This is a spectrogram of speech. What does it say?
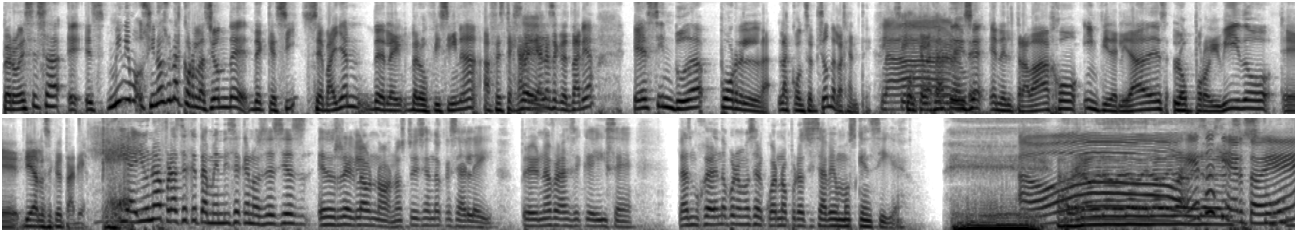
Pero es esa, eh, es mínimo, si no es una correlación de, de que sí, se vayan de la, de la oficina a festejar el día de la secretaria, es sin duda por la concepción de la gente. Claro. Porque la gente dice en el trabajo, infidelidades, lo prohibido, eh, día de la secretaria. Y hay una frase que también dice que no sé si es, es regla o no, no estoy diciendo que sea ley, pero hay una frase que dice, las mujeres no ponemos el cuerno, pero sí sabemos quién sigue. A ver, a ver, a ver, a ver, a ver, a ver. Eso a es cierto, estuvo ¿eh?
